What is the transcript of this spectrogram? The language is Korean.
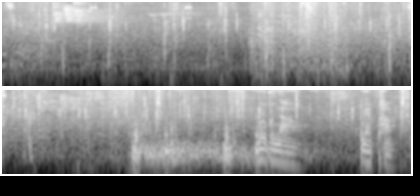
Move now. Nepa.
